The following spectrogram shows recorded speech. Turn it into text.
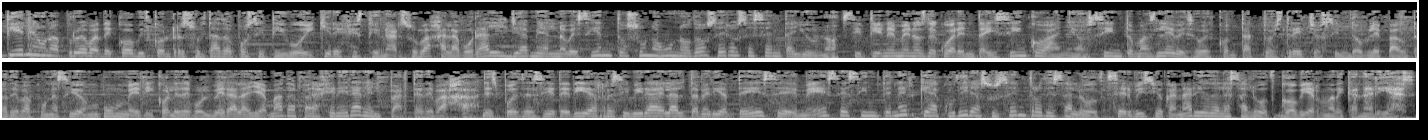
tiene una prueba de COVID con resultado positivo y quiere gestionar su baja laboral, llame al 900-112-061. Si tiene menos de 45 años, síntomas leves o es contacto estrecho sin doble pauta de vacunación, un médico le devolverá la llamada para generar el parte de baja. Después de siete días recibirá el alta mediante SMS sin tener que acudir a su centro de salud. Servicio Canario de la Salud, Gobierno de Canarias.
